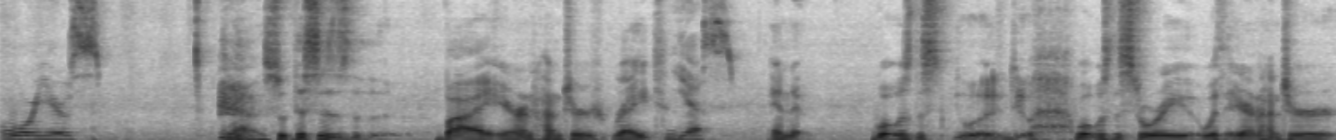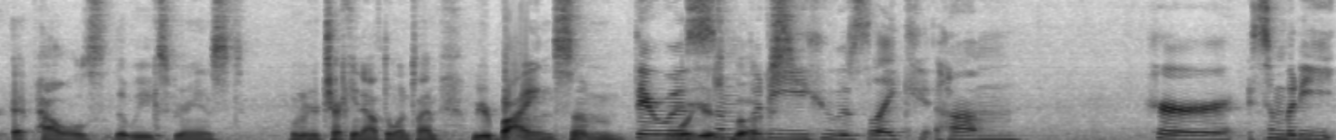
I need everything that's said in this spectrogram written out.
Warriors. yeah. So this is by Erin Hunter, right? Yes. And what was the what was the story with Erin Hunter at Powell's that we experienced when we were checking out the one time? We were buying some There was Warriors somebody books. who was like, um, her somebody,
